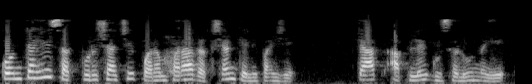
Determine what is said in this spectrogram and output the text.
कोणत्याही सत्पुरुषाची परंपरा रक्षण केली पाहिजे. त्यात आपले घुसडू नये.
